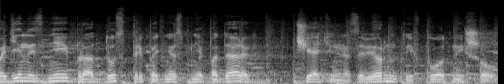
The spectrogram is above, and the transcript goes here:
В один из дней брат Дуст преподнес мне подарок, тщательно завернутый в плотный шелк.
